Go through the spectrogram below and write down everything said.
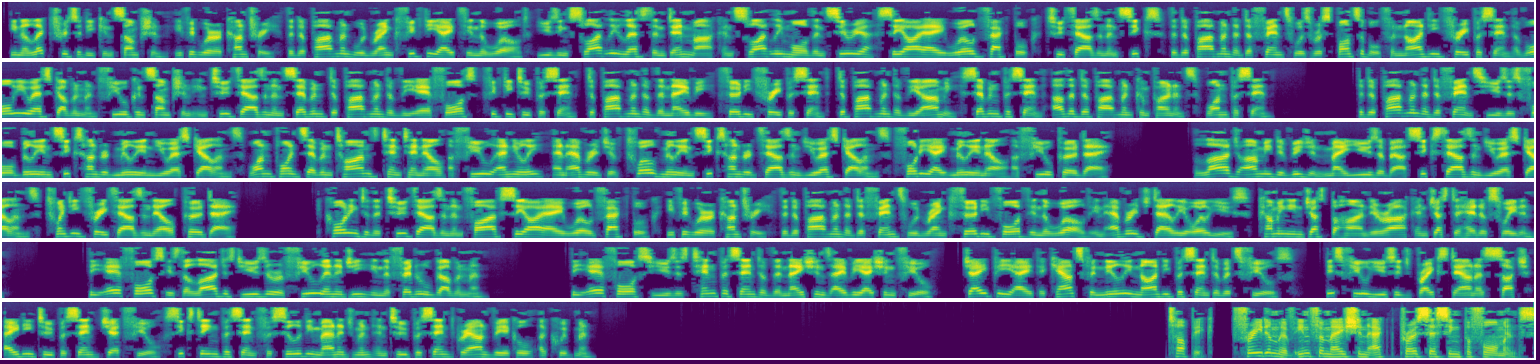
In electricity consumption, if it were a country, the department would rank 58th in the world, using slightly less than Denmark and slightly more than Syria. CIA World Factbook 2006. The Department of Defense was responsible for 93% of all U.S. government fuel consumption in 2007. Department of the Air Force 52%, Department of the Navy 33%, Department of the Army 7%, other department components 1%. The Department of Defense uses 4,600 million US gallons, 1.7 times 1010 L of fuel annually, an average of 12,600,000 US gallons, 48 million L of fuel per day. A large Army division may use about 6,000 US gallons, 23,000 L per day. According to the 2005 CIA World Factbook, if it were a country, the Department of Defense would rank 34th in the world in average daily oil use, coming in just behind Iraq and just ahead of Sweden. The Air Force is the largest user of fuel energy in the federal government. The Air Force uses 10% of the nation's aviation fuel. JP-8 accounts for nearly 90% of its fuels. This fuel usage breaks down as such, 82% jet fuel 16% facility management and 2% ground vehicle equipment. Freedom of Information Act processing performance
